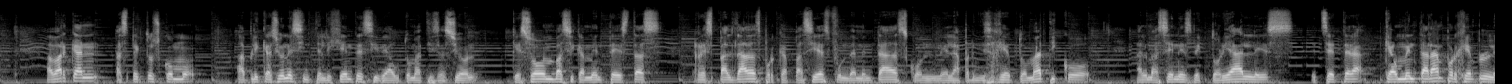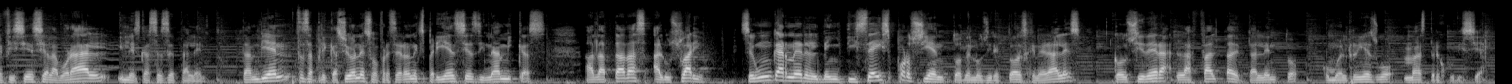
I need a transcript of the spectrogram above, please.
abarcan aspectos como aplicaciones inteligentes y de automatización, que son básicamente estas respaldadas por capacidades fundamentadas con el aprendizaje automático, almacenes vectoriales, etcétera, que aumentarán, por ejemplo, la eficiencia laboral y la escasez de talento. También estas aplicaciones ofrecerán experiencias dinámicas adaptadas al usuario. Según Garner, el 26% de los directores generales considera la falta de talento como el riesgo más perjudicial.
